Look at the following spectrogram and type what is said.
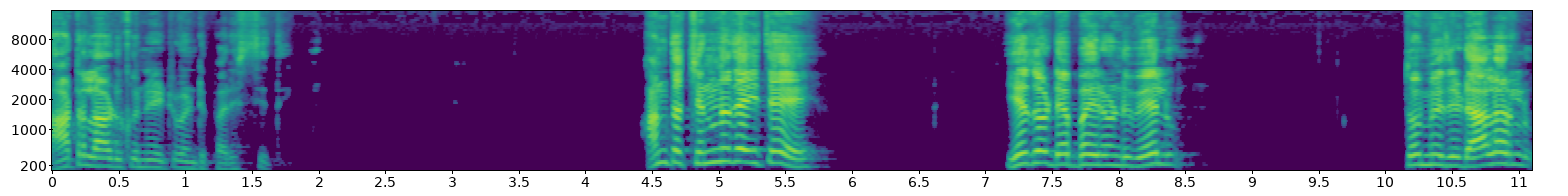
ఆటలాడుకునేటువంటి పరిస్థితి. అంత చిన్నదైతే ఏదో డెబ్భై రెండు వేలు తొమ్మిది డాలర్లు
